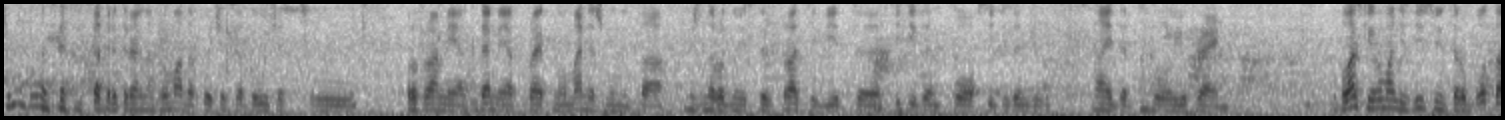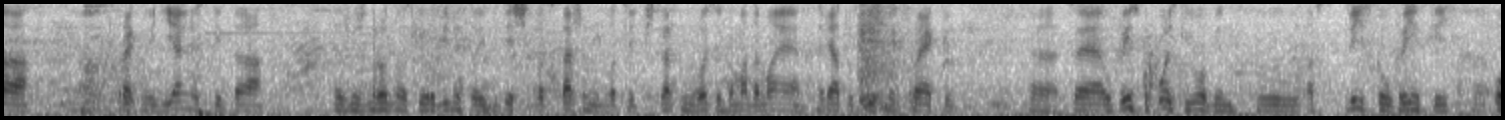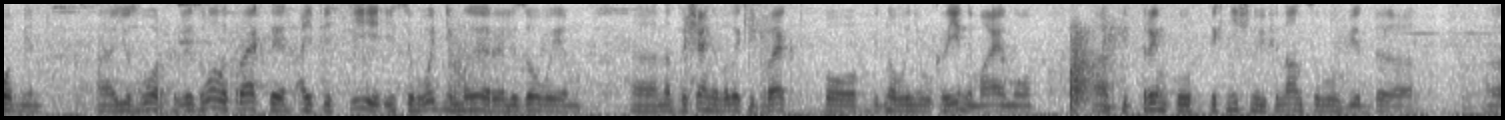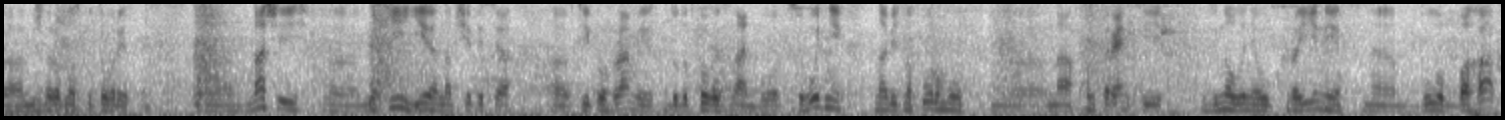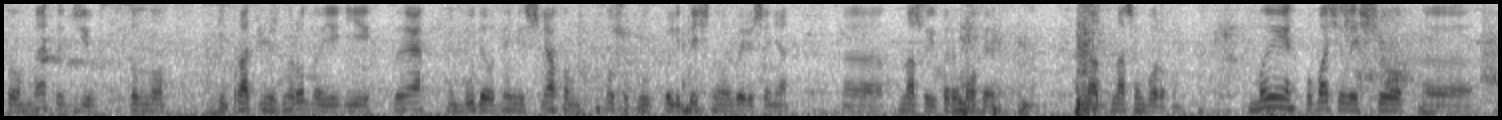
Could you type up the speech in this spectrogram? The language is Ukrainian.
Чому Полонська сільська територіальна громада хоче взяти участь у програмі Академія проектного менеджменту та міжнародної співпраці від е, Citizen for Citizen United for Ukraine? У Поланській громаді здійснюється робота е, з проектної діяльності та з міжнародного співробітництва. І в 2021-2024 році громада має ряд успішних проєктів. Е, Це українсько-польський обмін, австрійсько-український е, обмін. е, Юзворк реалізували проекти IPC, і сьогодні ми реалізовуємо надзвичайно великий проект по відновленню України. Маємо підтримку технічну і фінансову від міжнародного співтовариства. Е, Нашій е, меті є навчитися е, в цій програмі додаткових знань. Бо сьогодні навіть на форуму на конференції з відновлення України було багато меседжів стосовно співпраці міжнародної, і це буде одним із шляхом пошуку політичного вирішення нашої перемоги над нашим ворогом. Ми побачили, що е,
